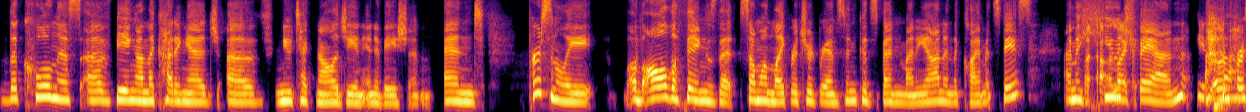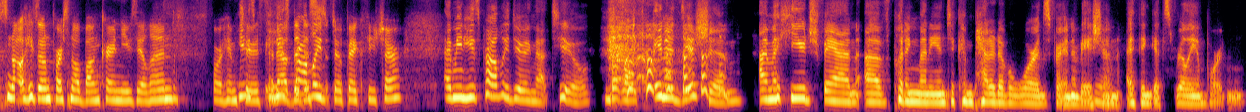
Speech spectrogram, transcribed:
the coolness of being on the cutting edge of new technology and innovation. And personally, of all the things that someone like Richard Branson could spend money on in the climate space, I'm a uh, huge like fan. His own personal, his own personal bunker in New Zealand for him he's, to set out the probably, dystopic future. I mean, he's probably doing that too. But like, in addition, I'm a huge fan of putting money into competitive awards for innovation. Yeah. I think it's really important.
